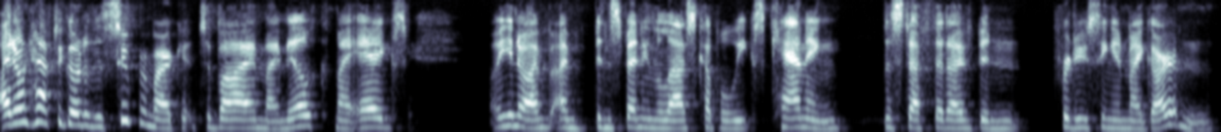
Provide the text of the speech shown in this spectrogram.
I don't have to go to the supermarket to buy my milk, my eggs. You know, I've, I've been spending the last couple weeks canning the stuff that I've been producing in my garden.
